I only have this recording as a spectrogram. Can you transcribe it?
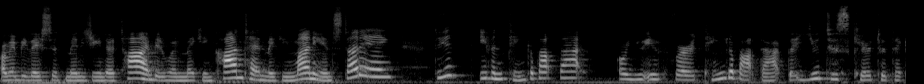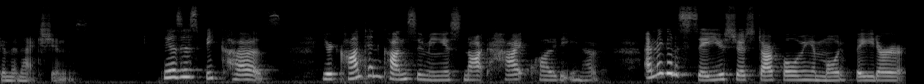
or maybe they should managing their time between making content, making money, and studying. Do you even think about that? Or you ever think about that, but you're too scared to take an actions? This is because your content consuming is not high quality enough. I'm not gonna say you should start following a motivator.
